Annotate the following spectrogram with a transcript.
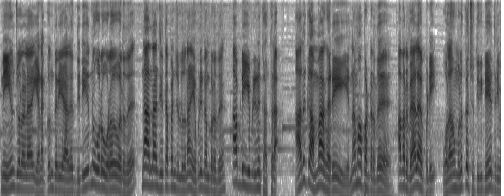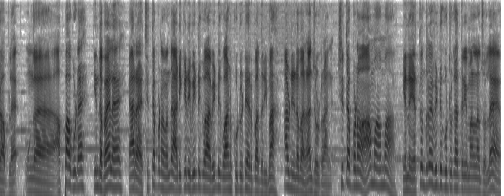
நீயும் சொல்லல எனக்கும் தெரியாது. திடீர்னு ஒரு உறவு வருது. நான் தான் சித்தப்பன் சொல்லுதுன்னா எப்படி நம்புறது? அப்படி இப்படின்னு கத்துறா. அதுக்கு அம்மா ஹரி என்னம்மா பண்றது? அவர் வேலை எப்படி? உலகம் முழுக்க சுத்திக்கிட்டே திரிவாப்ல உங்க அப்பா கூட இந்த பயல யார சித்தப்பனை வந்து அடிக்கடி வீட்டுக்கு வா வீட்டுக்கு வான்னு கூட்டுட்டே இருப்பா தெரியுமா? அப்படின்ற மாதிரிலாம் சொல்றாங்க. சித்தப்பனம் ஆமா ஆமா. என்ன எத்தனை தடவை வீட்டுக்கு கூட்டிருக்கா தெரியுமாலாம் சொல்ல.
